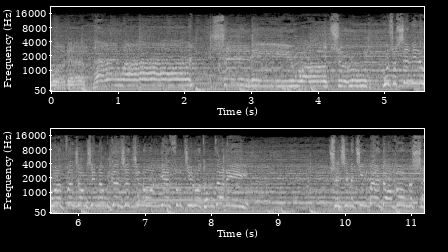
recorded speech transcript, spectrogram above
我的盼望是你我主。我说生命的活分中，现在我们更深进入耶稣基督的同在里，全新的敬拜祷告我们的神。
